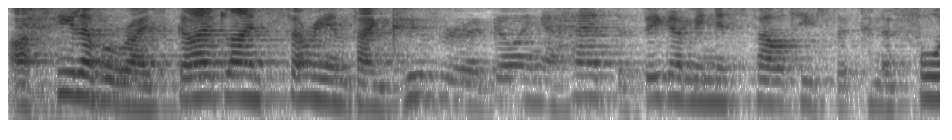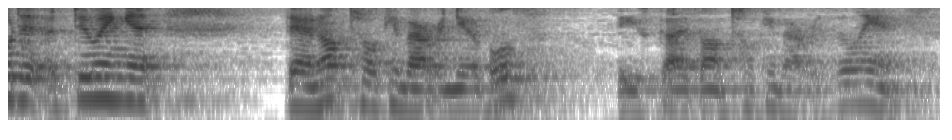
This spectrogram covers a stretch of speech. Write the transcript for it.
our sea level rise guidelines. Surrey and Vancouver are going ahead. The bigger municipalities that can afford it are doing it. They're not talking about renewables. These guys aren't talking about resilience.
